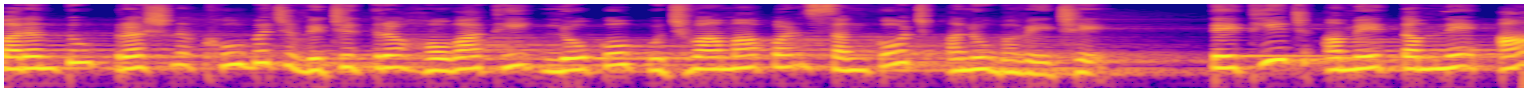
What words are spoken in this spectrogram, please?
પરંતુ પ્રશ્ન ખૂબ જ વિચિત્ર હોવાથી લોકો પૂછવામાં પણ સંકોચ અનુભવે છે. તેથી જ અમે તમને આ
